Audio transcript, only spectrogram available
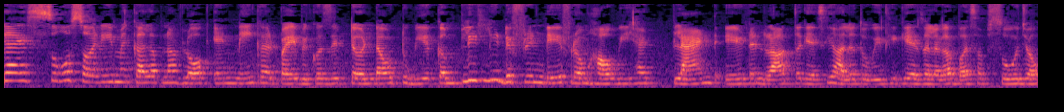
गाइस सो सॉरी मैं कल अपना व्लॉग एंड नहीं कर पाई because it turn out to be a completely different day from how we had planned it and रात तक ऐसी हालत हो गई थी कि ऐसा लगा बस अब सो जाओ।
